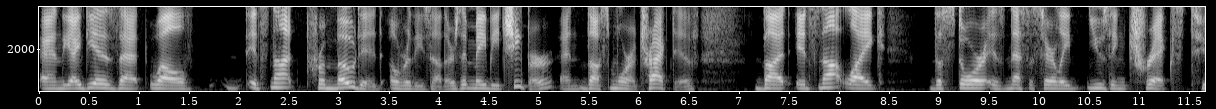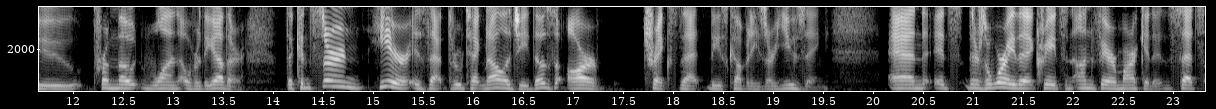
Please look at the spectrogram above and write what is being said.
And the idea is that well, it's not promoted over these others. It may be cheaper and thus more attractive, but it's not like the store is necessarily using tricks to promote one over the other. The concern here is that through technology, those are tricks that these companies are using. And it's there's a worry that it creates an unfair market and sets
